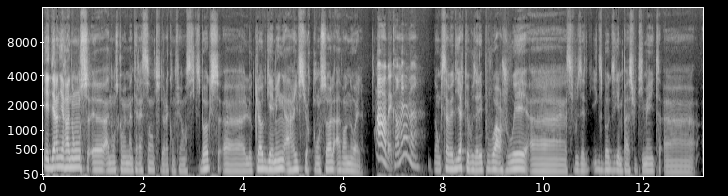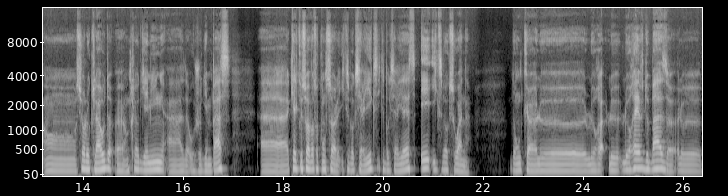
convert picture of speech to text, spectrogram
Et dernière annonce, euh, annonce quand même intéressante de la conférence Xbox, euh, le cloud gaming arrive sur console avant Noël. Ah bah quand même Donc ça veut dire que vous allez pouvoir jouer, euh, si vous êtes Xbox Game Pass Ultimate, en, sur le cloud, en cloud gaming au jeu Game Pass, quelle que soit votre console, Xbox Series X, Xbox Series S et Xbox One. Donc euh, le rêve de base le-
